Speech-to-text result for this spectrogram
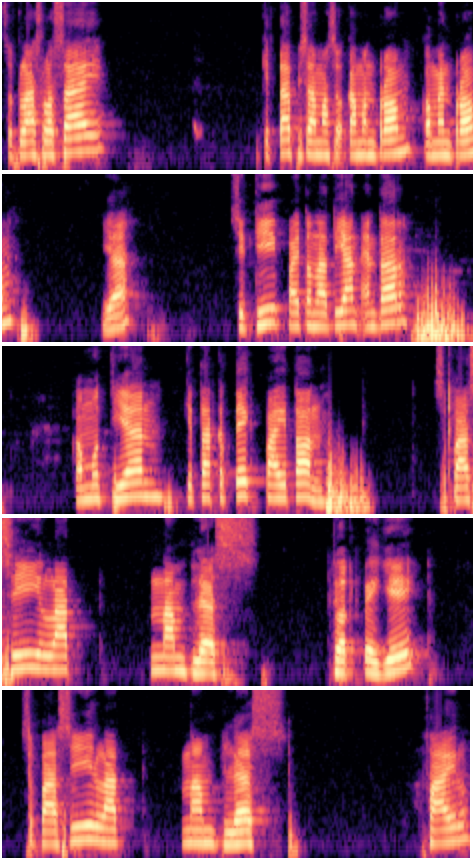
Setelah selesai kita bisa masuk command prompt, command prompt ya. cd python latihan enter kemudian kita ketik python spasi lat 16.py spasi lat 16 file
